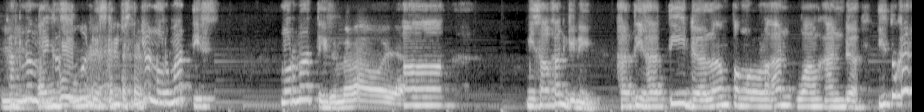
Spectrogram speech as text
Hmm, karena mereka nyambung. semua deskripsinya normatif. Normatif. General ya. Uh, misalkan gini, hati-hati dalam pengelolaan uang Anda. Itu kan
